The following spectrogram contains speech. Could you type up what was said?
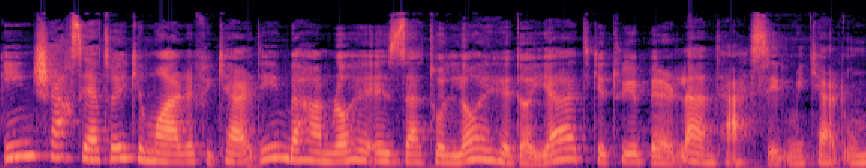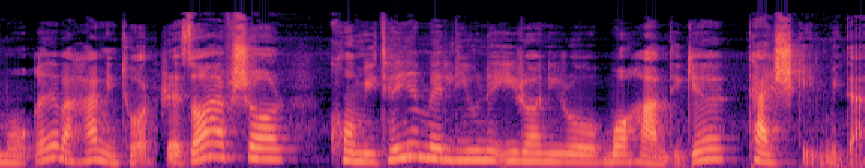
این شخصیت هایی که معرفی کردیم به همراه عزت الله هدایت که توی برلن تحصیل می‌کرد اون موقع و همینطور رضا افشار کمیته میلیون ایرانی رو با همدیگه تشکیل میدن.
